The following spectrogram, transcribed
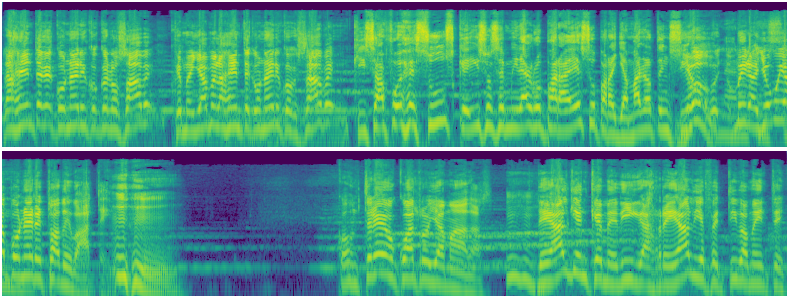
La gente que con Érico que lo sabe, que me llame la gente con Érico que sabe. Quizás fue Jesús que hizo ese milagro para eso, para llamar la atención. Yo, mira, yo voy a poner esto a debate. Con tres o cuatro llamadas de alguien que me diga real y efectivamente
